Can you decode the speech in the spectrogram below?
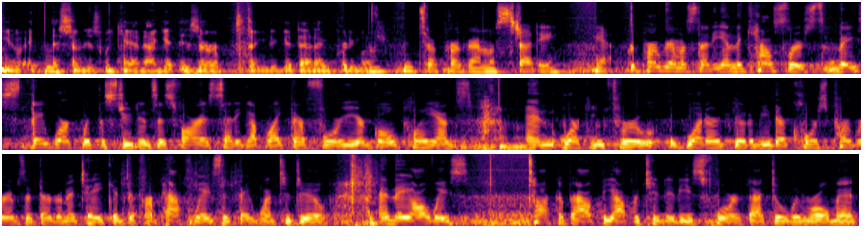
you know, as soon as we can. I get, is there a thing to get that out pretty much? Mm-hmm. It's our program of study, yeah. The program of study and the counselors, they, they work with the students as far as setting up like their four-year goal plans mm-hmm. and working through what are going to be their course programs that they're going to take and different pathways that they want to do. And they always talk about the opportunities for that dual enrollment.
